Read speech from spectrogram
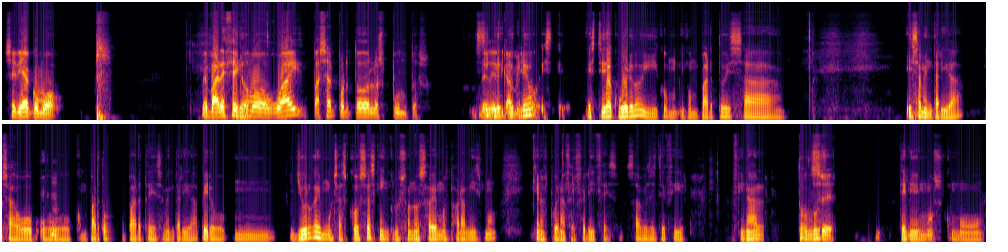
sería como... Me parece pero como guay pasar por todos los puntos sí, del pero yo creo, camino. est- estoy de acuerdo y, com- y comparto esa, esa mentalidad, o sea, o, comparto parte de esa mentalidad, pero mm, yo creo que hay muchas cosas que incluso no sabemos ahora mismo que nos pueden hacer felices, ¿sabes? Es decir, al final todos Sí, tenemos como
